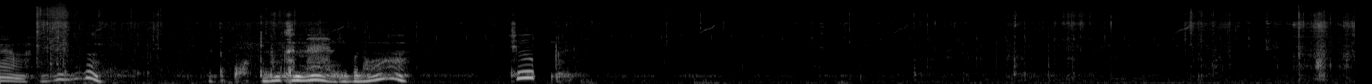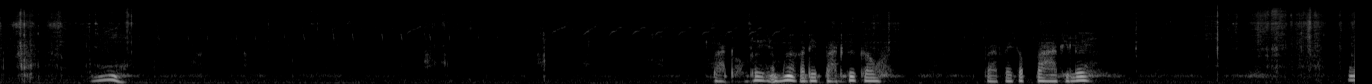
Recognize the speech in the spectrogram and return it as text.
งามๆเป็นตะกอกกินน้ำคันหน้านี่บ่เนาะชึบนี่ ปาดออก เลยเมื่อก็ได้ปาดคือเก่าปาดไปกับปลาพี่เลยโอ้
